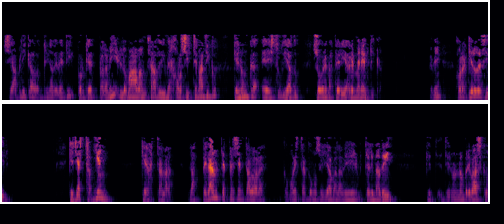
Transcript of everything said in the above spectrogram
se aplica la doctrina de Betty porque para mí lo más avanzado y mejor sistemático que nunca he estudiado sobre materia hermenéutica. bien? Ahora quiero decir que ya está bien que hasta las pedantes presentadoras, como esta, ¿cómo se llama? La de Telemadrid, que tiene un nombre vasco,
